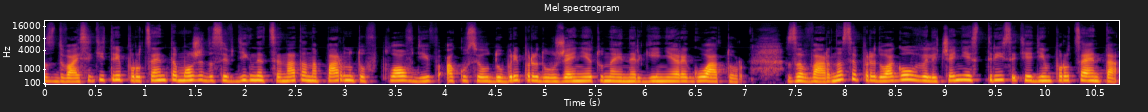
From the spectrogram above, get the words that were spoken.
С 23% може да се вдигне цената на парното в Пловдив, ако се одобри предложението на енергийния регулатор. За Варна се предлага увеличение с 31%.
